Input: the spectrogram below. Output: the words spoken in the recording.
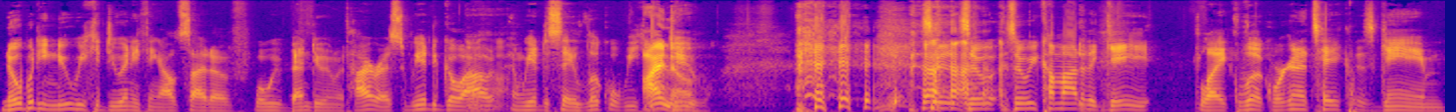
Nobody knew we could do anything outside of what we've been doing with. So we had to go out uh-huh. and we had to say, look what we can do. so, so so we come out of the gate like, look, we're gonna take this game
